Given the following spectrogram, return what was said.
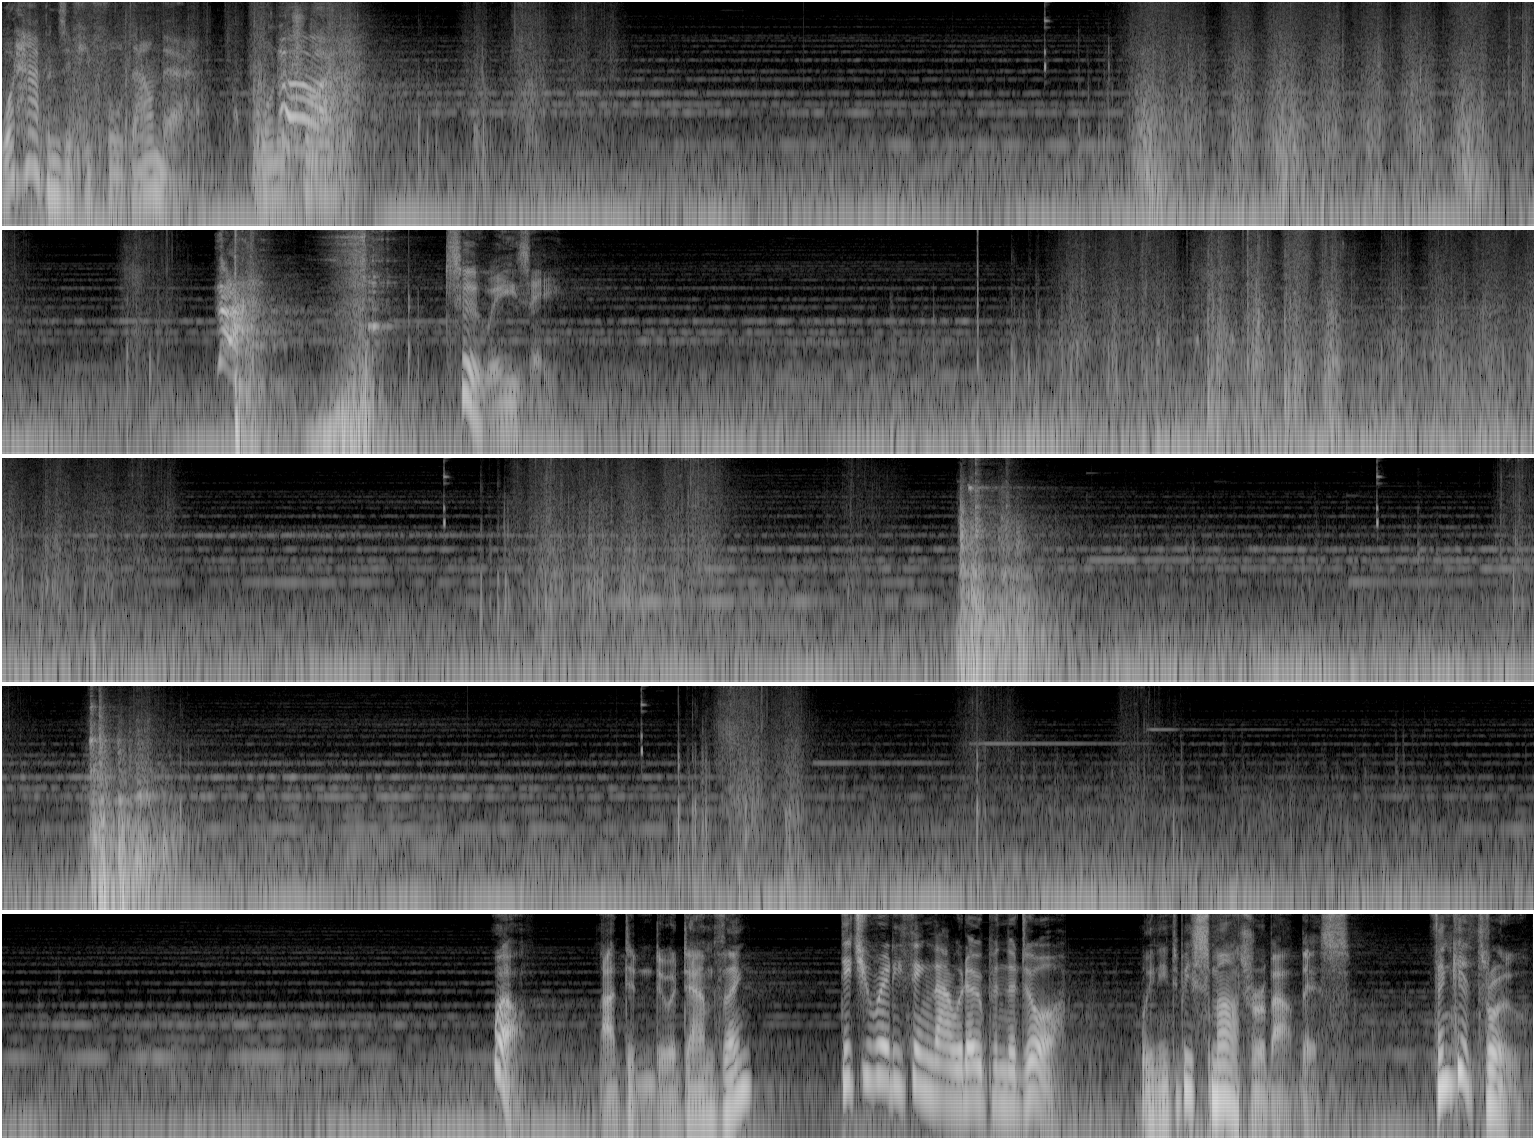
What happens if you fall down there? Wanna ah. try? Ah. Too easy. That didn't do a damn thing. Did you really think that would open the door? We need to be smarter about this. Think it through.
